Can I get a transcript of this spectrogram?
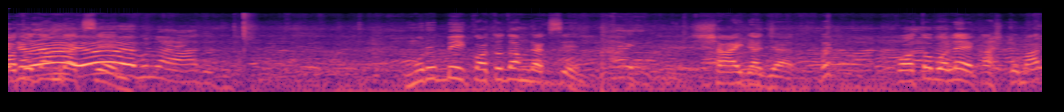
কত দাম রাখছেন? মুরব্বী কত দাম রাখছেন? ষাট হাজার। কত বলে কাস্টমার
